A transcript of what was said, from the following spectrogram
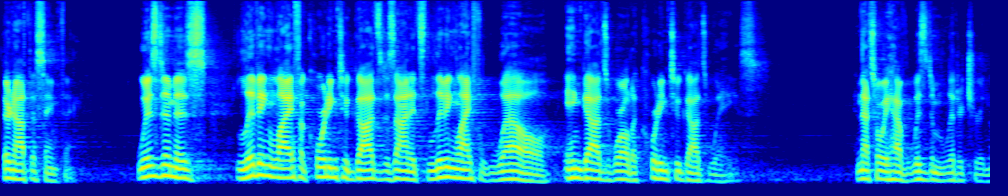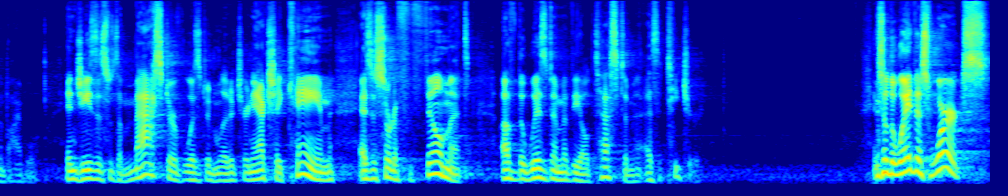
They're not the same thing. Wisdom is living life according to God's design. It's living life well in God's world according to God's ways. And that's why we have wisdom literature in the Bible. And Jesus was a master of wisdom literature, and he actually came as a sort of fulfillment of the wisdom of the Old Testament as a teacher. And so the way this works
